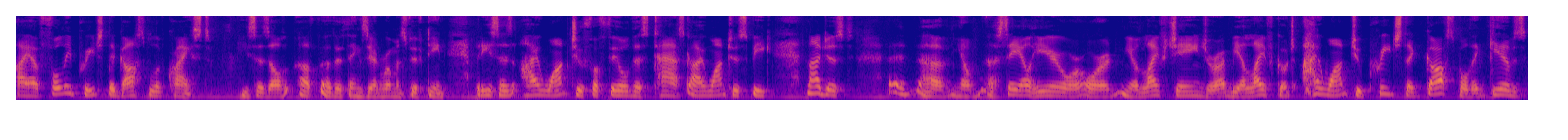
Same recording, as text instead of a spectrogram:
I have fully preached the gospel of Christ. He says all other things there in Romans 15. But he says, I want to fulfill this task. I want to speak not just, uh, uh, you know, a sale here or, or, you know, life change or be a life coach. I want to preach the gospel that gives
